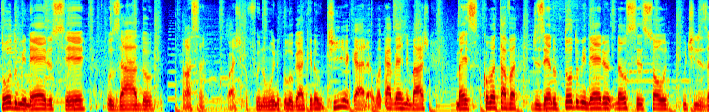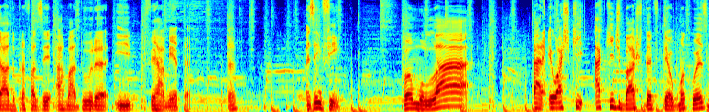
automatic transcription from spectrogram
todo minério ser usado. Nossa, eu acho que eu fui no único lugar que não tinha, cara, uma caverna embaixo. Mas como eu tava dizendo, todo minério não ser só utilizado para fazer armadura e ferramenta. Né? Mas enfim, Vamos lá. Cara, eu acho que aqui debaixo deve ter alguma coisa.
